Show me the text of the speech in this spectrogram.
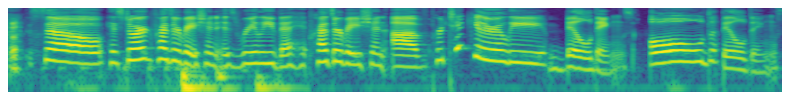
so, historic preservation is really the hi- preservation of particularly buildings, old buildings,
